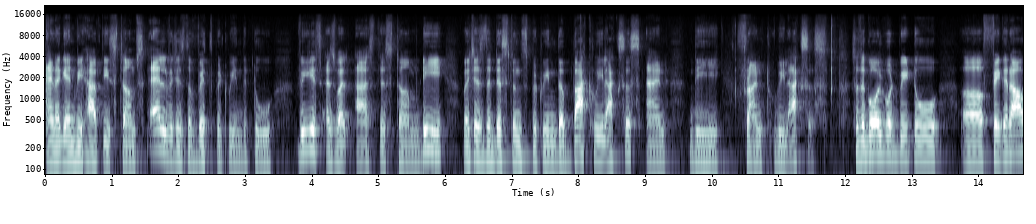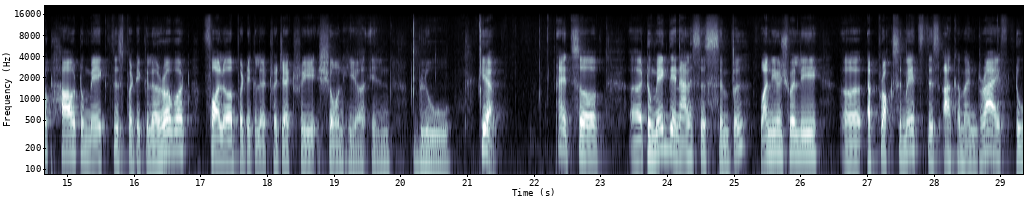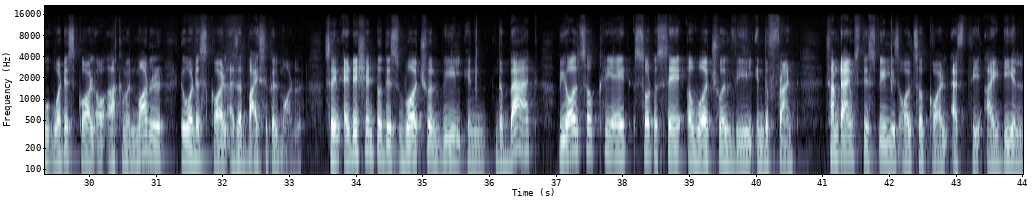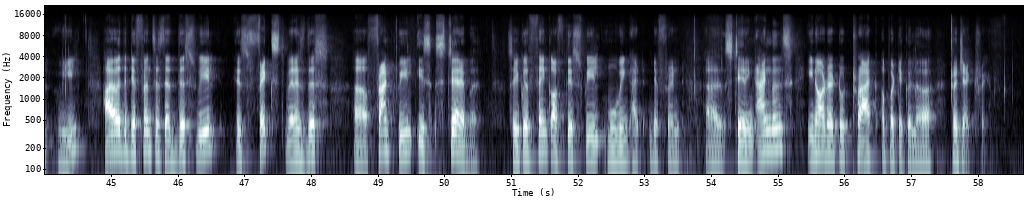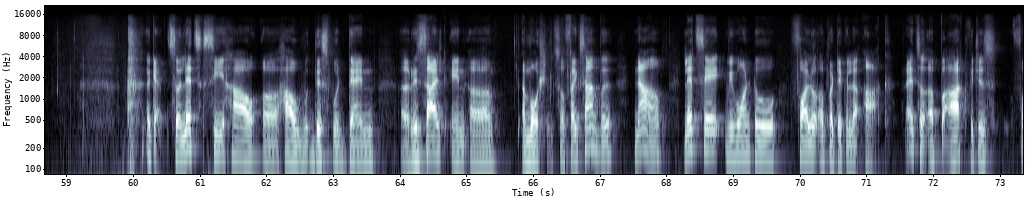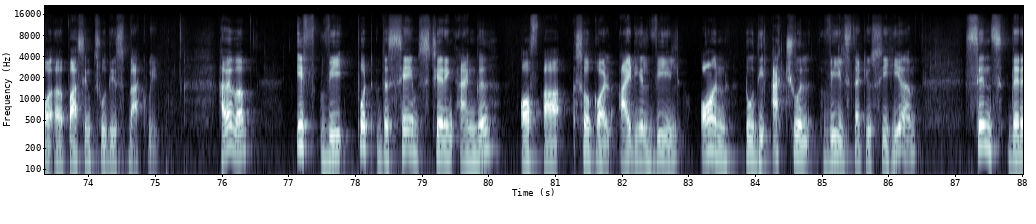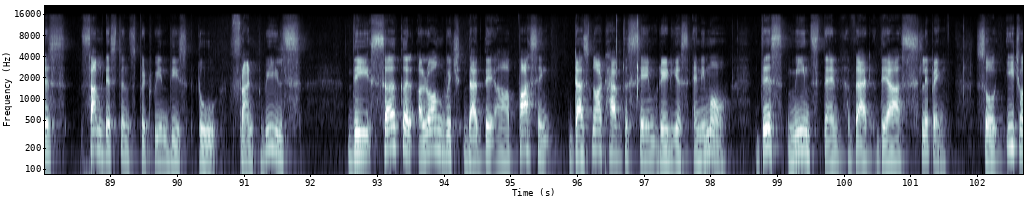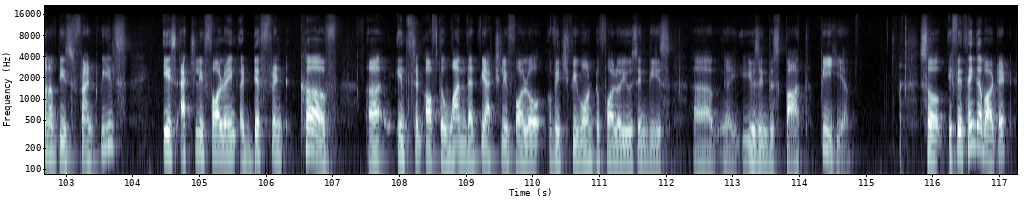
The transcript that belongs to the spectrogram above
and again we have these terms L which is the width between the two wheels as well as this term D which is the distance between the back wheel axis and the front wheel axis. So the goal would be to uh, figure out how to make this particular robot follow a particular trajectory shown here in blue here. Right, so uh, to make the analysis simple, one usually uh, approximates this Ackermann drive to what is called or Ackermann model to what is called as a bicycle model. So in addition to this virtual wheel in the back, we also create so to say a virtual wheel in the front. Sometimes this wheel is also called as the ideal wheel. However, the difference is that this wheel is fixed whereas this uh, front wheel is steerable. So you could think of this wheel moving at different uh, steering angles in order to track a particular trajectory. okay, so let's see how, uh, how this would then uh, result in a, a motion. So for example, now let's say we want to follow a particular arc, right? So a arc which is for uh, passing through this back wheel. However, if we put the same steering angle of our so-called ideal wheel on to the actual wheels that you see here, since there is some distance between these two front wheels, the circle along which that they are passing does not have the same radius anymore. This means then that they are slipping. So each one of these front wheels is actually following a different curve uh, instead of the one that we actually follow, which we want to follow using these, uh, using this path P here. So if you think about it,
